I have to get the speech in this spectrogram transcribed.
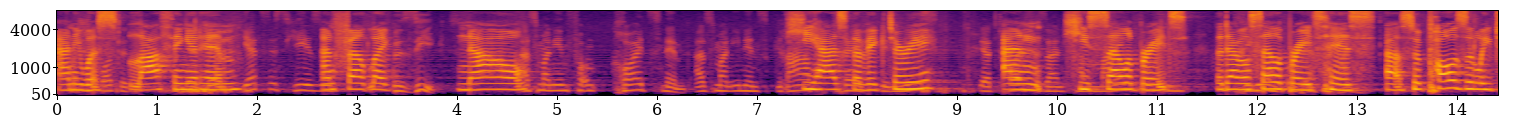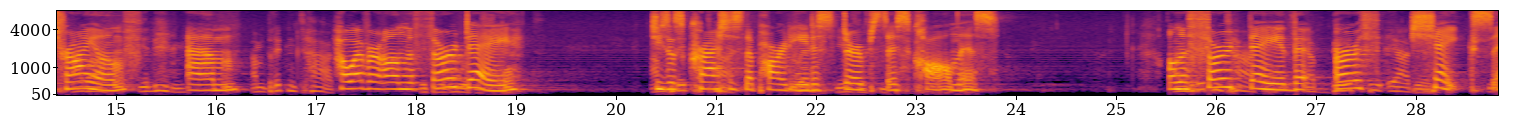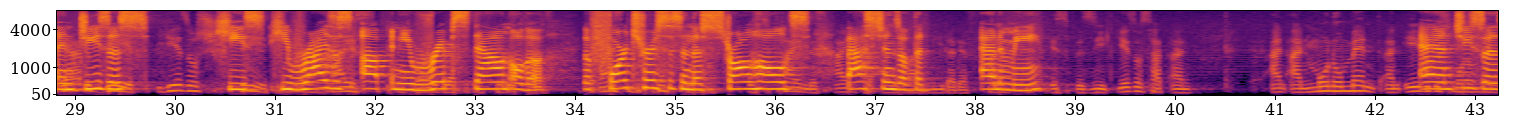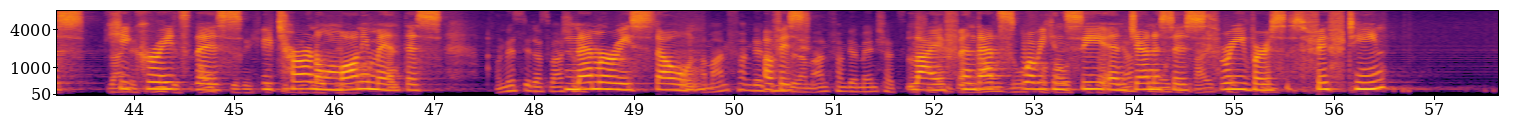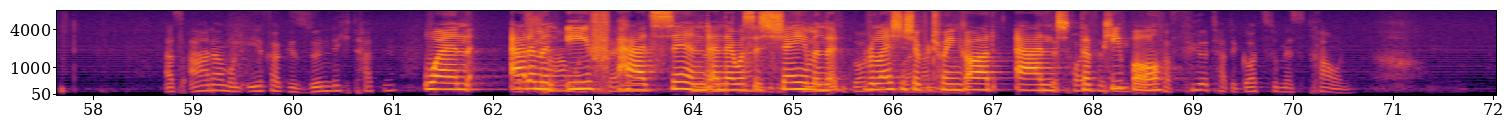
and he was laughing at him and felt like now he has the victory and he celebrates, the devil celebrates his uh, supposedly triumph. Um, however, on the third day, Jesus crashes the party, he disturbs this calmness. On the third day, the earth shakes, and Jesus, he's, he rises up and he rips down all the, the fortresses and the strongholds, Feindes ein für bastions of the allemal nieder. Der Feind enemy. And Jesus, he creates this eternal monument, this ihr, das war schon memory stone am Anfang der of Bibel, his am Anfang der Menschheitsgeschichte life. And that's what we can see in vorausgesagt. 1. Mose Genesis 3, 3, verses 15. Als Adam und Eva gesündigt hatten, when Adam and Eve had sinned, and there was this shame in the relationship between God and the people,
